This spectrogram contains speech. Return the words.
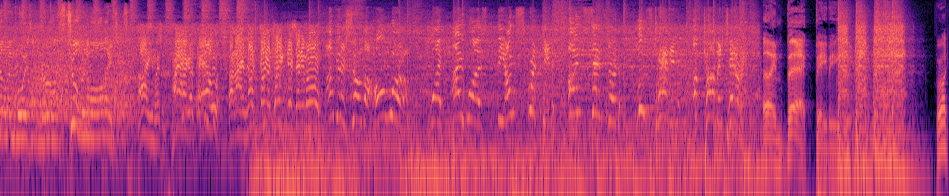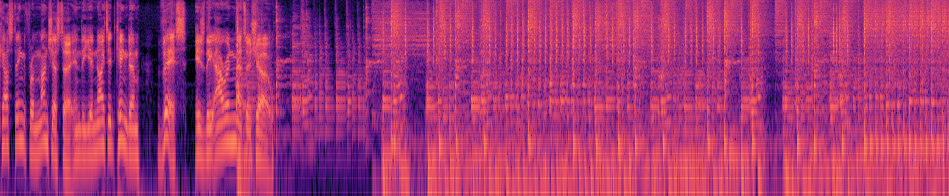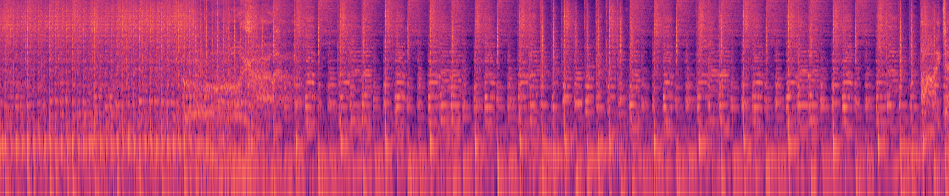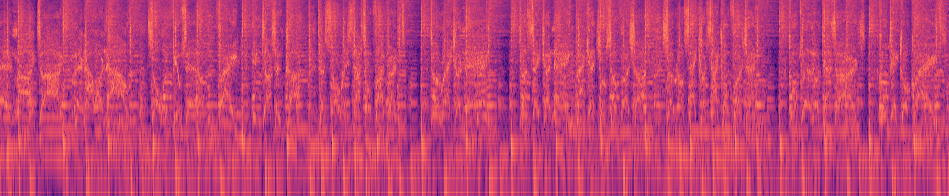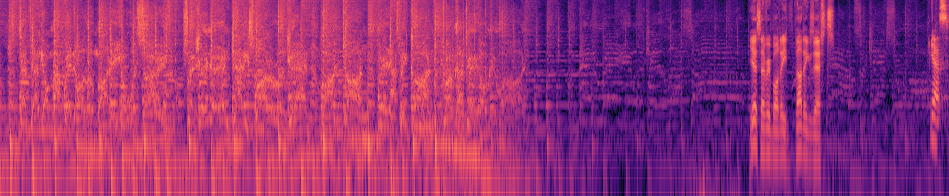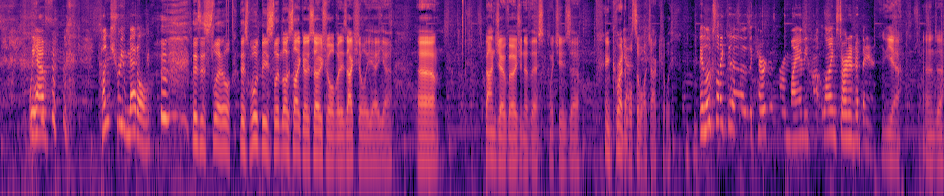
gentlemen, boys and girls, children of all ages. I'm as mad as hell, and I'm not gonna take this anymore! I'm gonna show the whole world why I was the unscripted, uncensored, loose cannon of commentary! I'm back, baby. Broadcasting from Manchester in the United Kingdom, this is the Arun Meta Show. Yes, everybody, that exists. Yes. We have country metal. This is Sli- This would be Slipknot Psychosocial, but it's actually a uh, uh, banjo version of this, which is uh, incredible Yes. to watch, actually. It looks like the the characters from Miami Hotline started a band. Yeah, and uh,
